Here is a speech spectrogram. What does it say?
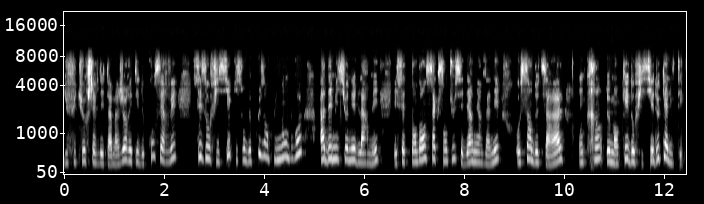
du futur chef d'état-major était de conserver ces officiers qui sont de plus en plus nombreux à démissionner de l'armée et cette tendance s'accentue ces dernières années au sein de Tsahal. On craint de manquer d'officiers de qualité.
